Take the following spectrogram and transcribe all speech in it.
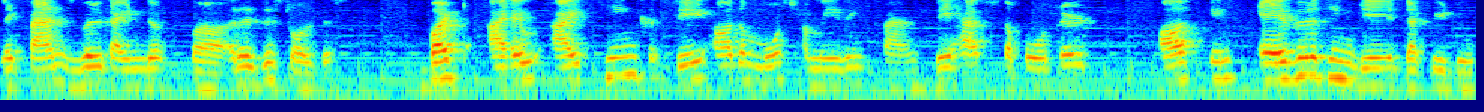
like fans will kind of uh, resist all this. But I, I think they are the most amazing fans. They have supported us in everything that we do.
